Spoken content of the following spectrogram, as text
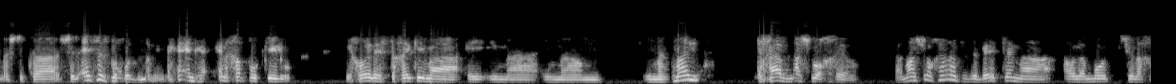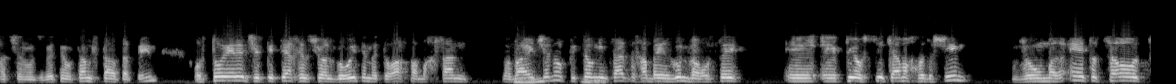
מה שנקרא, של אפס לוחות זמנים, אין, לך פה כאילו יכולת לשחק עם, ה, עם, ה, עם, ה, עם הזמן, אתה חייב משהו אחר. והמשהו אחר זה בעצם העולמות של החדשנות, זה בעצם אותם סטארט-אפים אותו ילד שפיתח איזשהו אלגוריתם מטורף במחסן בבית שלו, פתאום נמצא אצלך בארגון כבר עושה אה, אה, POC כמה חודשים, והוא מראה תוצאות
